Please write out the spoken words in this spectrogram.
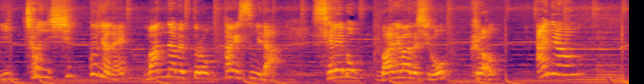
2019년에 만나 뵙도록 하겠습니다. 새해 복 많이 받으시고 그럼 안녕!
